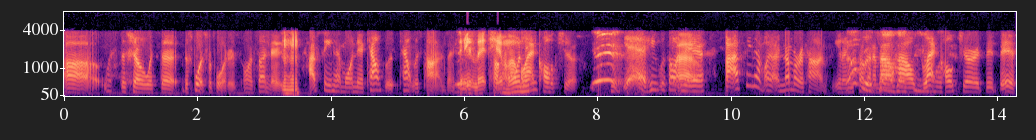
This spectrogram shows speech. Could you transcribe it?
uh what's the show with the the sports reporters on Sundays. Mhm. I've seen him on there countless countless times, and They let him about on black there? culture. Yeah. Yeah, he was on Wow. there. I've seen him a, a number of times. You know, he's talking about how black culture did this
